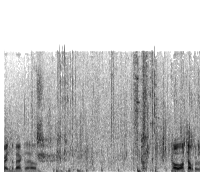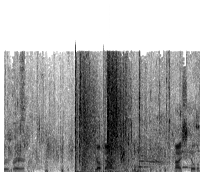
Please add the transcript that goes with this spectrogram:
right in the back of the house. Oh, on top of the roof right here. Drop down. Nice, killed him.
